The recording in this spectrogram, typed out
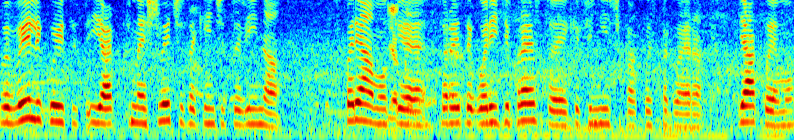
ви вилікуєтесь і якнайшвидше закінчиться війна. Speriamo Дякую. che sarete guariti presto e che finisca questa guerra. Дякуємо.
